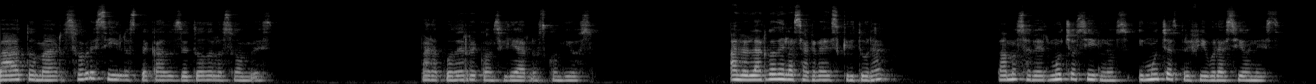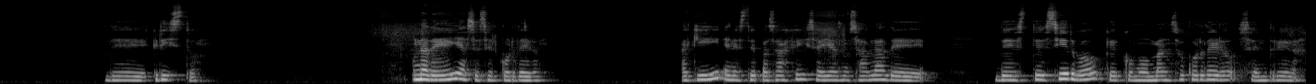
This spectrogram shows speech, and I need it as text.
va a tomar sobre sí los pecados de todos los hombres para poder reconciliarnos con Dios. A lo largo de la Sagrada Escritura, vamos a ver muchos signos y muchas prefiguraciones de Cristo, Una de ellas es el Cordero. Aquí, en este pasaje, Isaías nos habla de, este siervo que como manso Cordero se entrega,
